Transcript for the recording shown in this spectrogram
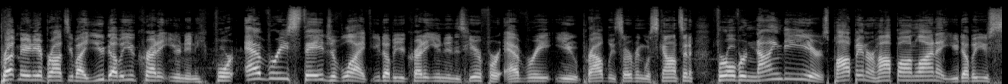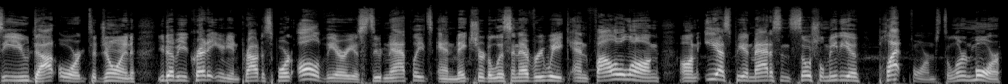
Prep Mania brought to you by UW Credit Union. For every stage of life, UW Credit Union is here for every you. Proudly serving Wisconsin for over 90 years. Pop in or hop online at uwcu.org to join UW Credit Union. Proud to support all of the area's student athletes and make sure to listen every week and follow along on ESPN Madison's social media platforms to learn more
